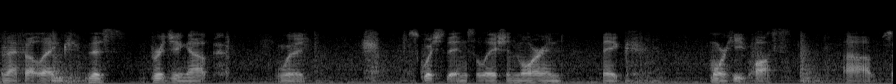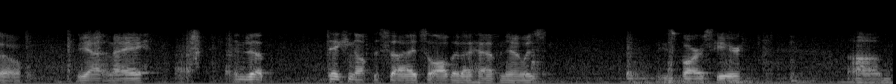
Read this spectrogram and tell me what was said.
and I felt like this bridging up would squish the insulation more and make more heat loss. Um, so, yeah, and I ended up taking off the side, so all that I have now is these bars here. Um,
